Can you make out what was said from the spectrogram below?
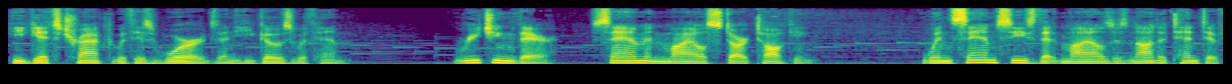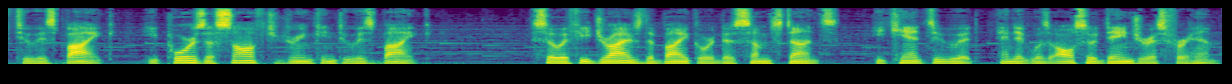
He gets trapped with his words and he goes with him. Reaching there, Sam and Miles start talking. When Sam sees that Miles is not attentive to his bike, he pours a soft drink into his bike. So if he drives the bike or does some stunts, he can't do it and it was also dangerous for him.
